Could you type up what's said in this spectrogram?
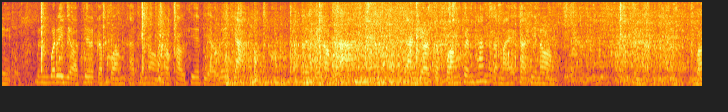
นี่มึงไม่ได้หยอดเทียกระป๋องค่ะ พี่น้องเอาเขาเทียเดียวเลยจ้ะเลยพี่น้องคะการหยอดกระป๋องเพิ่นท่านสมัยค่ะพี่น้องบ่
